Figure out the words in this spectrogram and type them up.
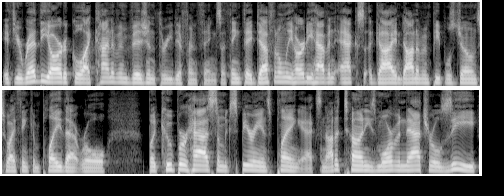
if you read the article, I kind of envision three different things. I think they definitely already have an X, a guy in Donovan Peoples Jones, who I think can play that role but Cooper has some experience playing X. Not a ton. He's more of a natural Z,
